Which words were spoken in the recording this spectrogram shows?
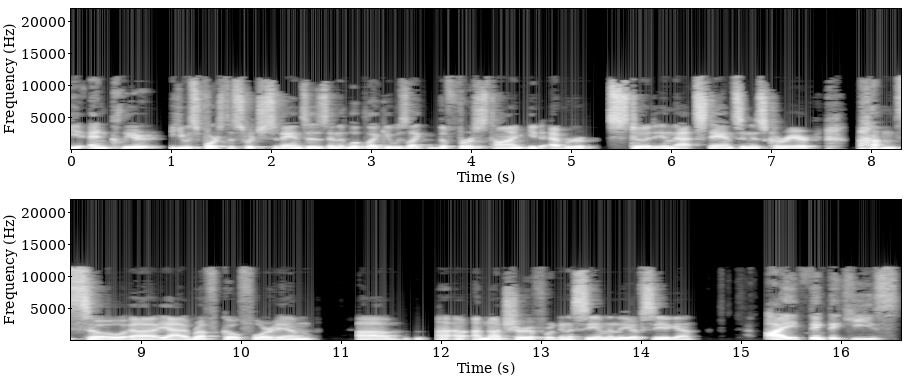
and clear he was forced to switch stances and it looked like it was like the first time he'd ever stood in that stance in his career um so uh yeah rough go for him um I, i'm not sure if we're gonna see him in the ufc again i think that he's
